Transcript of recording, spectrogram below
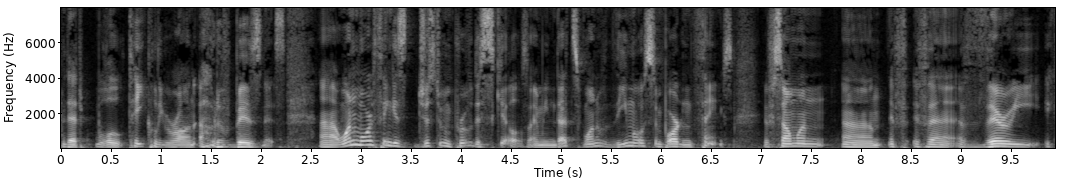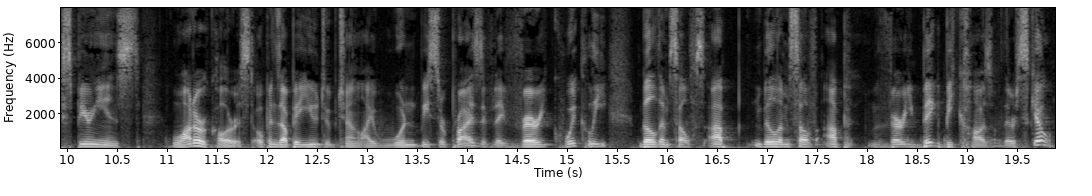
that will take Liron out of business. Uh, one more thing is just to improve the skills. I mean, that's one of the most important things. If someone, um, if, if a, a, very experienced watercolorist opens up a YouTube channel, I wouldn't be surprised if they very quickly build themselves up, build themselves up very big because of their skill.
